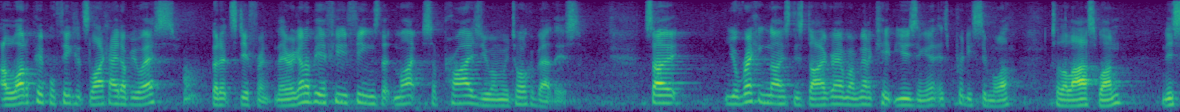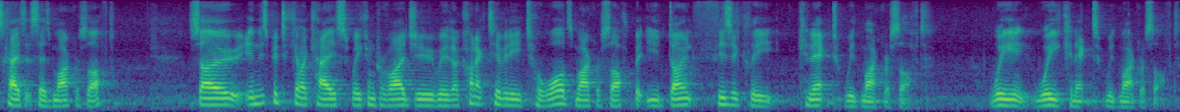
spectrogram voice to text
a lot of people think it's like AWS, but it's different. There are going to be a few things that might surprise you when we talk about this. So, you'll recognize this diagram. I'm going to keep using it. It's pretty similar to the last one. In this case, it says Microsoft. So in this particular case, we can provide you with a connectivity towards Microsoft, but you don't physically connect with Microsoft. We, we connect with Microsoft.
